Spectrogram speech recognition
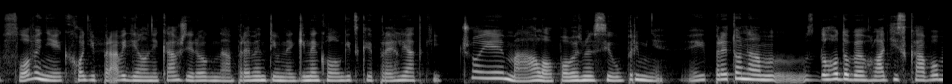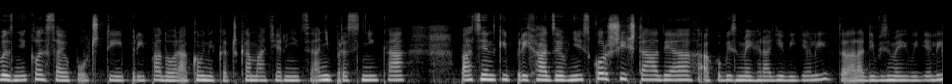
Sloveniek chodí pravidelne každý rok na preventívne ginekologické prehliadky, čo je málo, povedzme si úprimne. Hej. Preto nám z dlhodobého hľadiska vôbec neklesajú počty prípadov rakoviny krčka maternice ani prsníka. Pacientky prichádzajú v neskorších štádiách, ako by sme ich radi videli, teda radi by sme ich videli.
